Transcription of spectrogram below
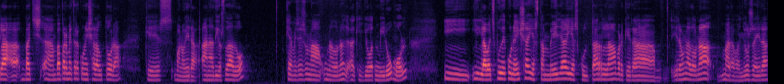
clar, eh, vaig, eh, em va permetre conèixer l'autora, que és, bueno, era Ana Diosdado, que a més és una, una dona a qui jo admiro molt, i, i la vaig poder conèixer i estar amb ella i escoltar-la, perquè era, era una dona meravellosa, era,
